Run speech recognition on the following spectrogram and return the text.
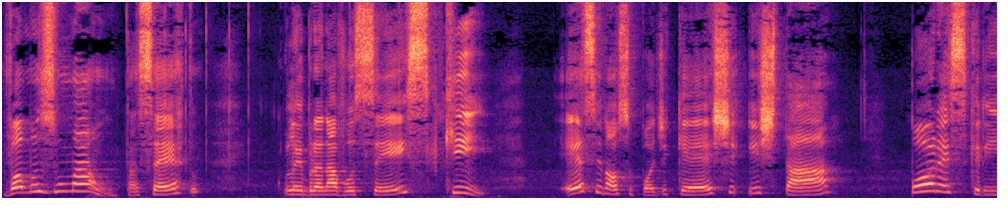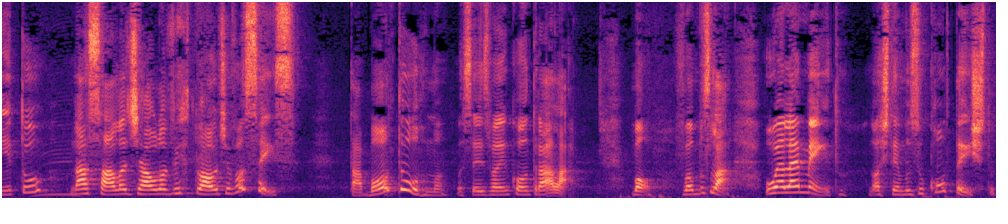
Vamos um a um, tá certo? Lembrando a vocês que esse nosso podcast está por escrito na sala de aula virtual de vocês. Tá bom, turma? Vocês vão encontrar lá. Bom, vamos lá. O elemento, nós temos o contexto.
